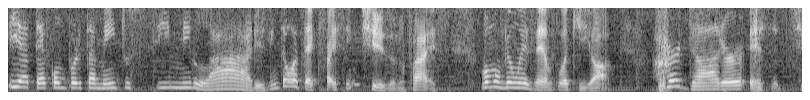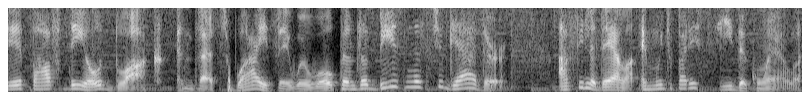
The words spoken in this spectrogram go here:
e até comportamentos similares, então até que faz sentido, não faz? Vamos ver um exemplo aqui, ó. Her daughter is a tip of the old block, and that's why they will open the business together. A filha dela é muito parecida com ela,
